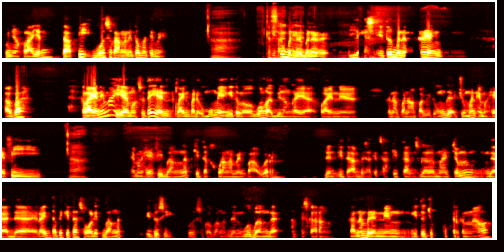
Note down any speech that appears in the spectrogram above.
punya klien tapi gue suka kangen itu sama timnya. Ah, itu bener-bener ada. yes itu bener-bener yang apa kliennya mah ya maksudnya ya klien pada umumnya gitu loh. Gue nggak bilang kayak kliennya kenapa-napa gitu. Enggak cuman emang heavy. Ah, emang heavy banget kita kekurangan manpower dan kita sampai sakit-sakitan segala macem nggak ada lain. Tapi kita solid banget itu sih. Gue suka banget dan gue bangga sampai sekarang. Karena brand yang itu cukup terkenal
